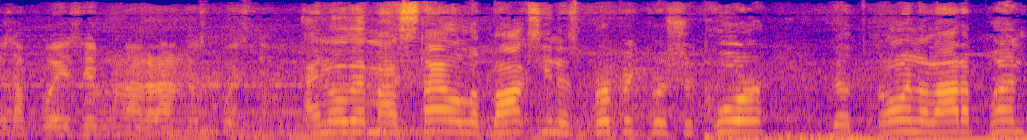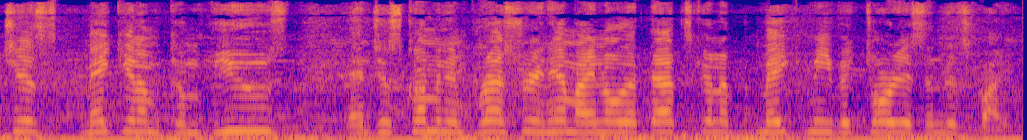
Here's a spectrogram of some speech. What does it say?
esa puede ser una gran respuesta. I know that my style of boxing is perfect for Shakur. The throwing a lot of punches, making him confused, and just coming and pressuring him. I know that that's going to make me victorious in this fight.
